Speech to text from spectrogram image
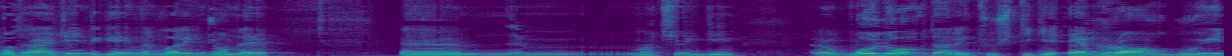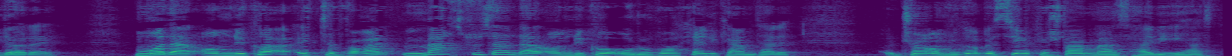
متوجه دیگه این مقداری این جمله ما چی میگیم؟ قلوف داره توش دیگه اقراق گویی داره. ما در آمریکا اتفاقا مخصوصا در آمریکا اروپا خیلی کمتره. چون آمریکا بسیار کشور مذهبی هست.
